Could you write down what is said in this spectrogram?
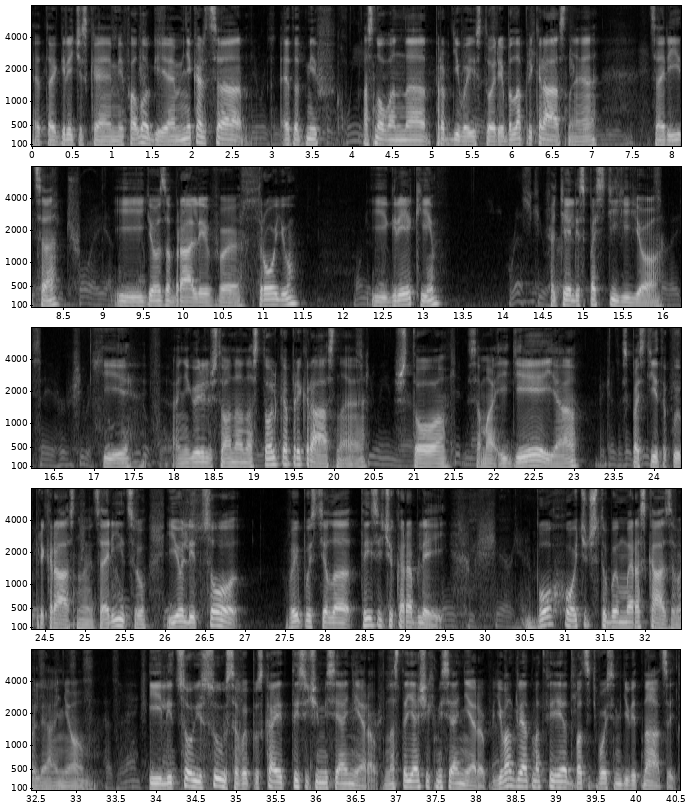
Это греческая мифология. Мне кажется, этот миф основан на правдивой истории. Была прекрасная царица, и ее забрали в Трою, и греки хотели спасти ее. И они говорили, что она настолько прекрасная, что сама идея спасти такую прекрасную царицу, ее лицо выпустило тысячу кораблей. Бог хочет, чтобы мы рассказывали о нем. И лицо Иисуса выпускает тысячи миссионеров, настоящих миссионеров. Евангелие от Матфея 28:19.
